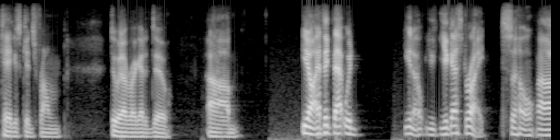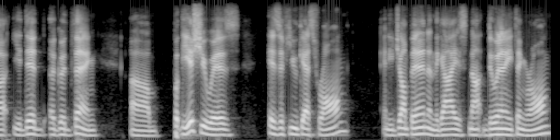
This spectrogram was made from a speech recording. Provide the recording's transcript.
take his kids from him, do whatever I got to do. Um, you know, I think that would, you know, you, you guessed right. So uh, you did a good thing. Um, but the issue is, is if you guess wrong and you jump in and the guy's not doing anything wrong,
